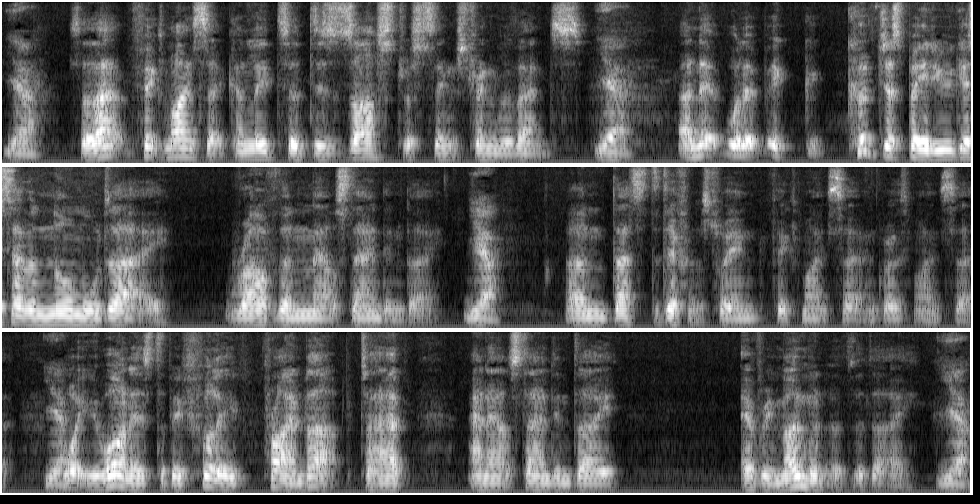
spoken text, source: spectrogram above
yeah, So that fixed mindset can lead to disastrous thing, string of events. yeah, And it well, it, it could just be you just have a normal day rather than an outstanding day. yeah, And that's the difference between fixed mindset and growth mindset. yeah, What you want is to be fully primed up to have an outstanding day every moment of the day. yeah,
